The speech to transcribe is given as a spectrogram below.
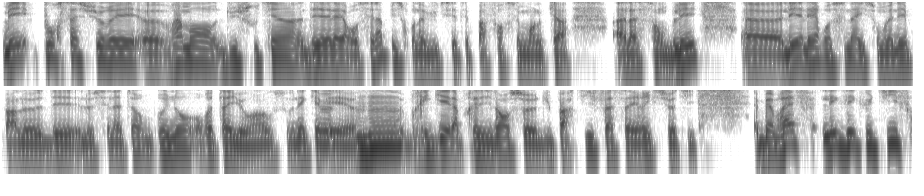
Mais pour s'assurer euh, vraiment du soutien des LR au Sénat, puisqu'on a vu que c'était pas forcément le cas à l'Assemblée, euh, les LR au Sénat, ils sont menés par le, le sénateur Bruno Retailleau. Hein, vous vous souvenez qu'il avait mm-hmm. brigué la présidence du parti face à Éric Ciotti. Eh bien, bref, l'exécutif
